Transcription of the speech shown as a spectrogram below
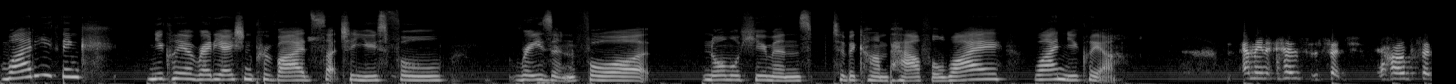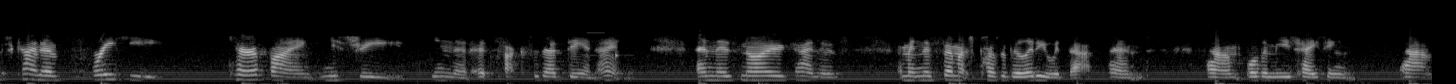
Why do you think nuclear radiation provides such a useful reason for normal humans to become powerful? Why why nuclear? I mean, it has such holds such kind of freaky, terrifying mystery in that it fucks with our DNA, and there's no kind of, I mean, there's so much possibility with that, and um, all the mutating um,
